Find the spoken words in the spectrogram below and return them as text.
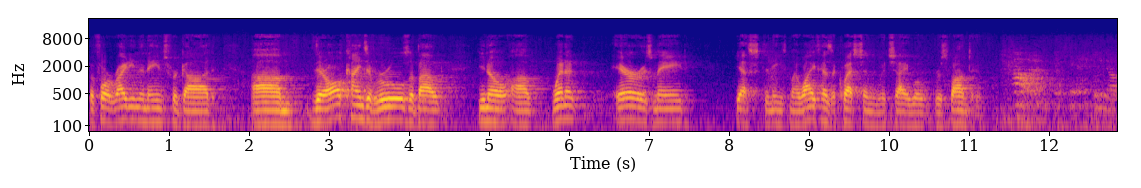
before writing the names for God. Um, there are all kinds of rules about, you know, uh, when an error is made. Yes, Denise, my wife has a question which I will respond to. Oh, you know,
